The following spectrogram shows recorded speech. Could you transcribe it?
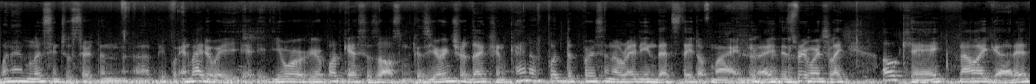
When I'm listening to certain uh, people, and by the way, your your podcast is awesome because your introduction kind of put the person already in that state of mind, right? it's pretty much like, okay, now I got it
